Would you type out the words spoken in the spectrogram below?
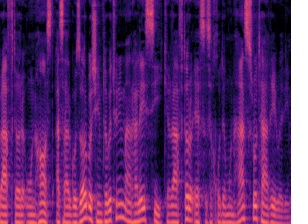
رفتار اونهاست اثرگذار باشیم تا بتونیم مرحله C که رفتار و احساس خودمون هست رو تغییر بدیم.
